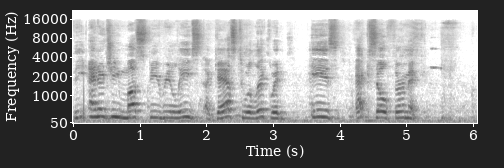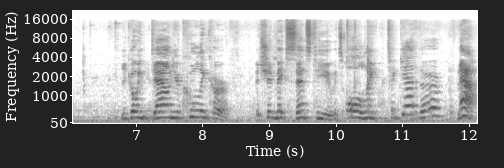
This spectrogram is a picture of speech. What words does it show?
the energy must be released. A gas to a liquid is exothermic. You're going down your cooling curve. It should make sense to you. It's all linked together. Now,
